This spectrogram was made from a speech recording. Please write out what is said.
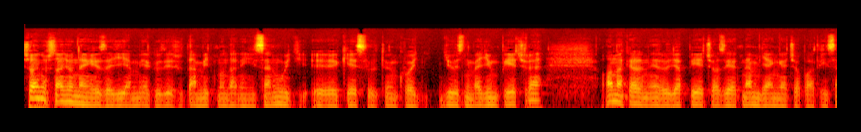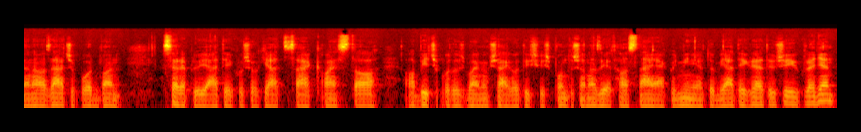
Sajnos nagyon nehéz egy ilyen mérkőzés után mit mondani, hiszen úgy készültünk, hogy győzni megyünk Pécsre. Annak ellenére, hogy a Pécs azért nem gyenge csapat, hiszen az A csoportban szereplő játékosok játszák ezt a, a B csoportos bajnokságot is, és pontosan azért használják, hogy minél több játék lehetőségük legyen.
